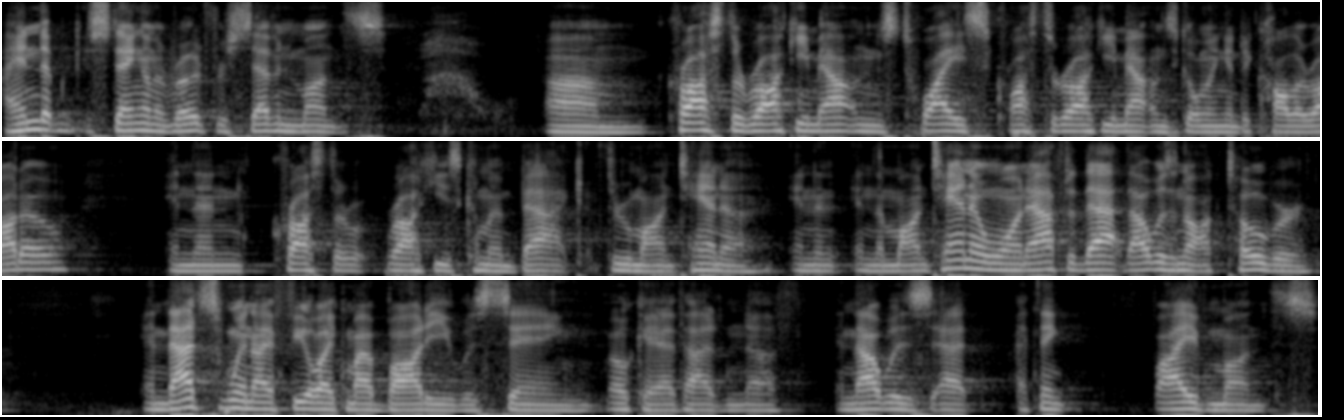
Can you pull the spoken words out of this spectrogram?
I ended up staying on the road for seven months. Wow. Um, crossed the Rocky Mountains twice. Crossed the Rocky Mountains going into Colorado, and then crossed the Rockies coming back through Montana. And in the Montana one after that, that was in October, and that's when I feel like my body was saying, "Okay, I've had enough." And that was at I think five months.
